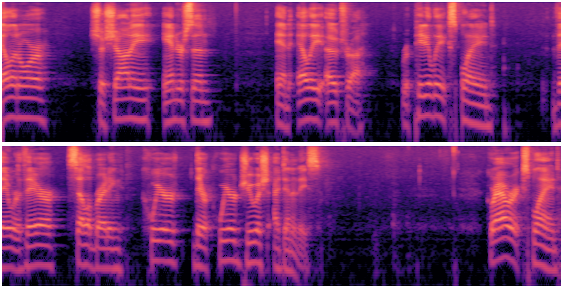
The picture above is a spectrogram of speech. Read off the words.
Eleanor Shoshani Anderson, and Ellie Otra repeatedly explained they were there celebrating queer their queer Jewish identities. Grauer explained,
